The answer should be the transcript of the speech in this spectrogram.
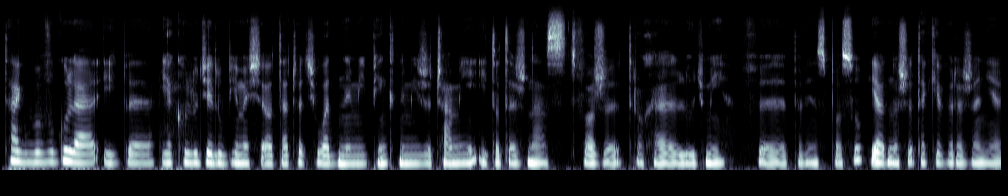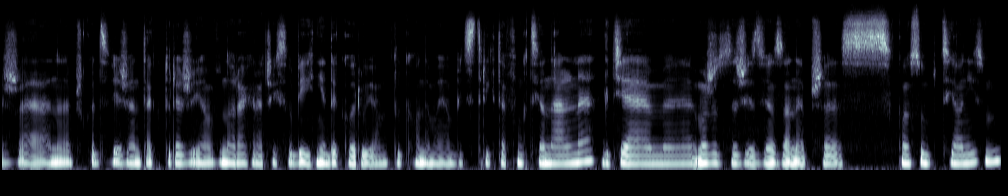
Tak, bo w ogóle jakby jako ludzie lubimy się otaczać ładnymi, pięknymi rzeczami i to też nas tworzy trochę ludźmi w pewien sposób. Ja odnoszę takie wrażenie, że no na przykład zwierzęta, które żyją w norach, raczej sobie ich nie dekorują, tylko one mają być stricte funkcjonalne, gdzie my, może to też jest związane przez konsumpcjonizm,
